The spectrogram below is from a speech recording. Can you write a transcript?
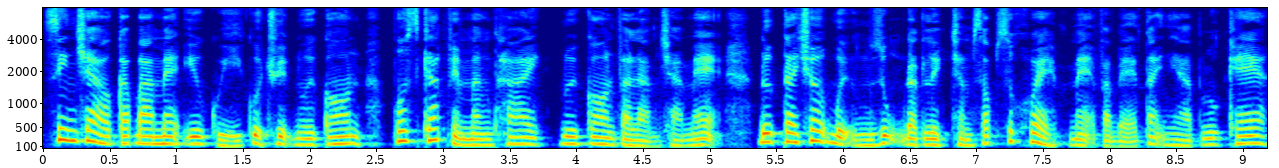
Xin chào các ba mẹ yêu quý của chuyện nuôi con, postcard về mang thai, nuôi con và làm cha mẹ, được tài trợ bởi ứng dụng đặt lịch chăm sóc sức khỏe mẹ và bé tại nhà Blue Care.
